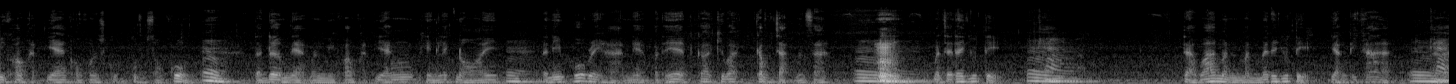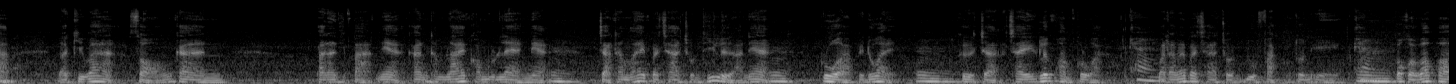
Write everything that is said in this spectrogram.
มีความขัดแย้งของคนกลุ่มกลุ่มสองกลุ่ม อืม แต่เดิมเนี่ยมันมีความขัดแย้งเพียงเล็กน้อย อืม แต่นี้ผู้บริหารเนี่ยประเทศก็คิดว่ากำจัดมันซะ อืมมันจะได้ยุติ อืม ค่ะ แต่ว่ามันมันไม่ได้ยุติอย่างที่คาดอืมค่ะนะครับเราคิดว่าสองการปาณาธิปาตเนี่ยการทำร้ายความรุนแรงเนี่ยอืมจะทำให้ประชาชนที่เหลือเนี่ยอืม กลัวไปด้วย อืม คือจะใช้เรื่องความกลัว ค่ะ มาทำให้ประชาชนอยู่ฝักของตนเอง ค่ะ ปรากฏว่าพอ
